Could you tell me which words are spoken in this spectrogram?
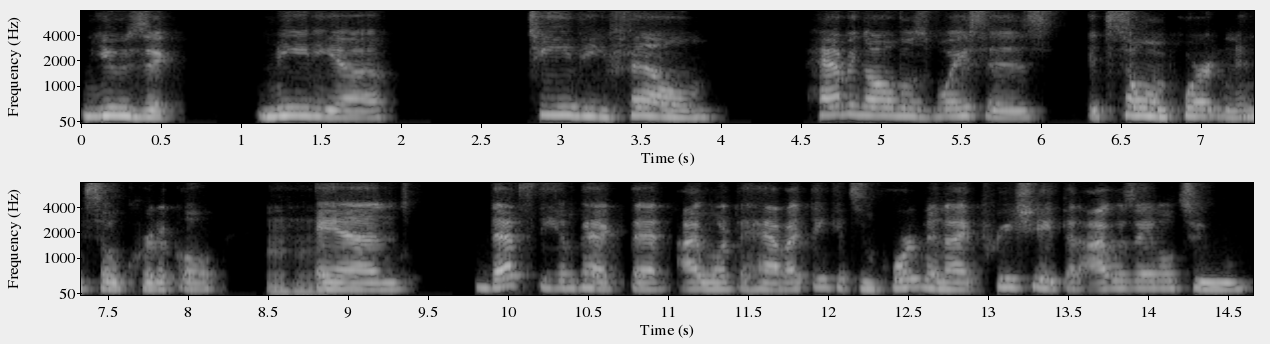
music, media, TV, film. Having all those voices, it's so important and so critical. Mm-hmm. And that's the impact that I want to have. I think it's important, and I appreciate that I was able to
